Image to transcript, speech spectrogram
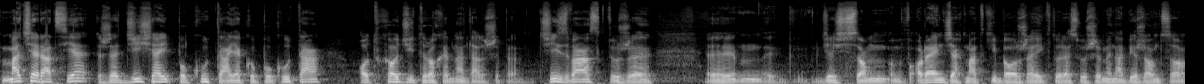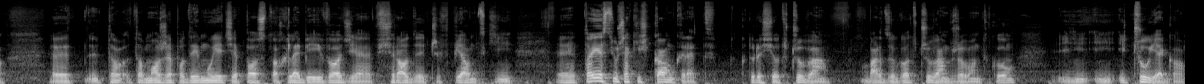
macie rację, że dzisiaj pokuta jako pokuta odchodzi trochę na dalszy plan. Ci z Was, którzy gdzieś są w orędziach Matki Bożej, które słyszymy na bieżąco, y, to, to może podejmujecie post o chlebie i wodzie w środy czy w piątki. Y, To jest już jakiś konkret, który się odczuwa. Bardzo go odczuwam w żołądku i, i, i czuję go.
